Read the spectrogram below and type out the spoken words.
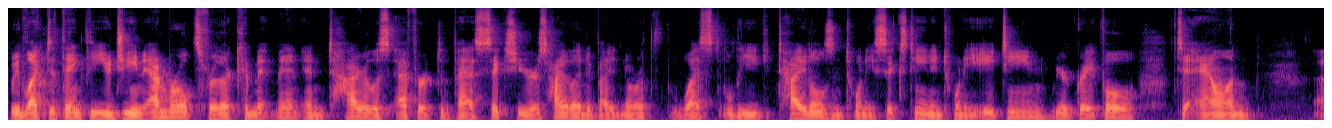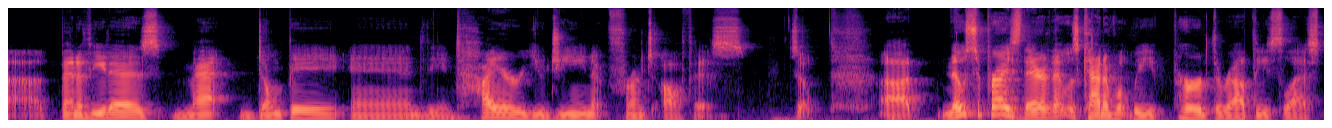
We'd like to thank the Eugene Emeralds for their commitment and tireless effort to the past six years, highlighted by Northwest League titles in 2016 and 2018. We are grateful to Alan uh, Benavides, Matt Dompe, and the entire Eugene front office. So, uh, no surprise there. That was kind of what we heard throughout these last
